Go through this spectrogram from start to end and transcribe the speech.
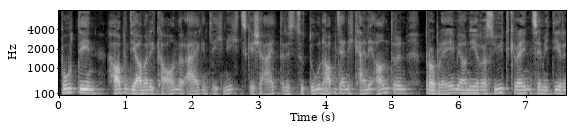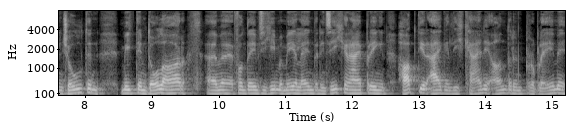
Putin, haben die Amerikaner eigentlich nichts Gescheiteres zu tun? Haben sie eigentlich keine anderen Probleme an ihrer Südgrenze mit ihren Schulden, mit dem Dollar, ähm, von dem sich immer mehr Länder in Sicherheit bringen? Habt ihr eigentlich keine anderen Probleme,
